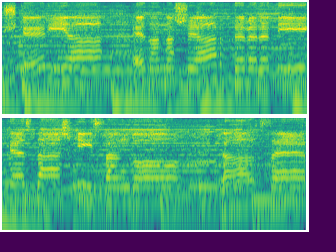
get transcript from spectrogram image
uskeria, edan nase arte beretik ez da aski izango, galtzer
